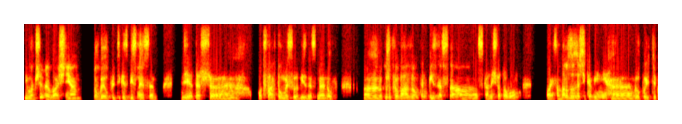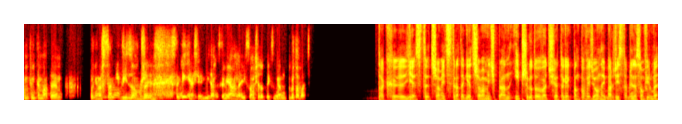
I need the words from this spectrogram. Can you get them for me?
i łączymy właśnie tą geopolitykę z biznesem, gdzie też otwarte umysły biznesmenów, którzy prowadzą ten biznes na skalę światową, oni są bardzo zaciekawieni e, geopolityką, tym tematem, ponieważ sami widzą, że zmienia się, idą zmiany i chcą się do tych zmian przygotować. Tak y, jest. Trzeba mieć strategię, trzeba mieć plan i przygotowywać się, tak jak pan powiedział, najbardziej stabilne są firmy,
